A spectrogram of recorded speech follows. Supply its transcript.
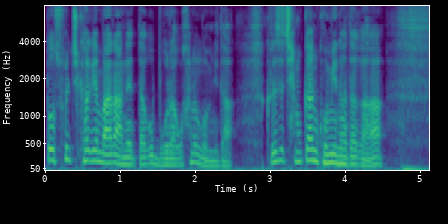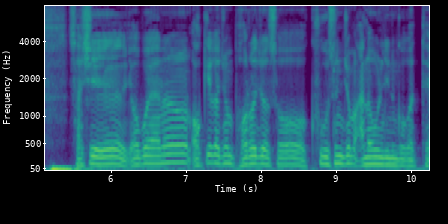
또 솔직하게 말 안 했다고 뭐라고 하는 겁니다. 그래서 잠깐 고민하다가 사실 여보야는 어깨가 좀 벌어져서 그 옷은 좀 안 어울리는 것 같아.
